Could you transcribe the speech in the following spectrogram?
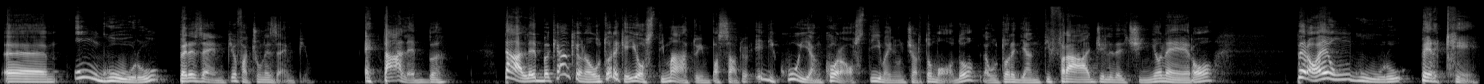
Eh, un guru, per esempio, faccio un esempio, è Taleb, Taleb, che è anche un autore che io ho stimato in passato e di cui ancora ho stima in un certo modo, l'autore di Antifragile, del Cigno Nero, però è un guru perché?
